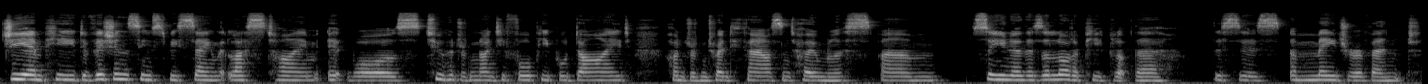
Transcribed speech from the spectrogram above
GMP division seems to be saying that last time it was 294 people died, 120,000 homeless. Um, so, you know, there's a lot of people up there. This is a major event.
